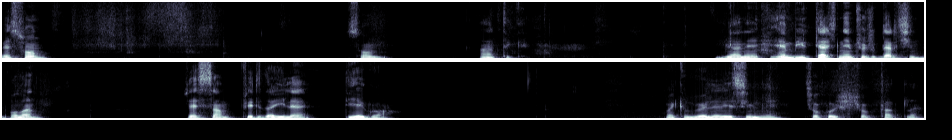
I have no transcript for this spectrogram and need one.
Ve son son artık yani hem büyükler için hem çocuklar için olan ressam Frida ile Diego. Bakın böyle resimli. Çok hoş, çok tatlı.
